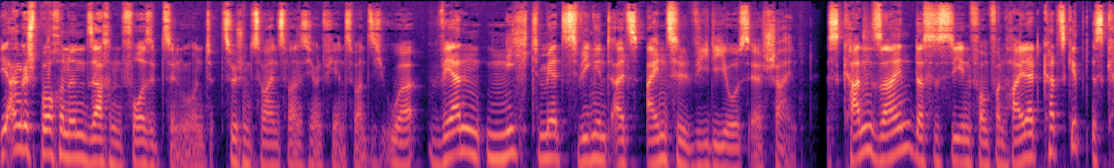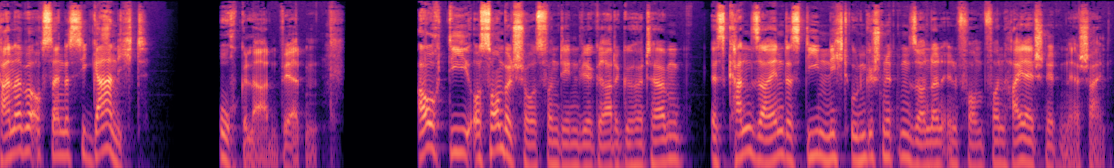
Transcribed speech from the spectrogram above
Die angesprochenen Sachen vor 17 Uhr und zwischen 22 und 24 Uhr werden nicht mehr zwingend als Einzelvideos erscheinen. Es kann sein, dass es sie in Form von Highlight Cuts gibt. Es kann aber auch sein, dass sie gar nicht hochgeladen werden. Auch die Ensemble-Shows, von denen wir gerade gehört haben, es kann sein, dass die nicht ungeschnitten, sondern in Form von Highlight-Schnitten erscheinen.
